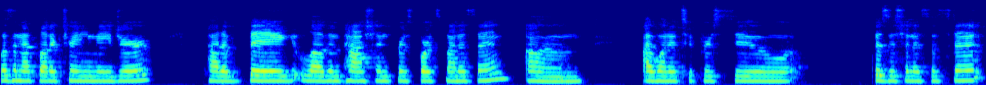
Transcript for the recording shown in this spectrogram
was an athletic training major had a big love and passion for sports medicine. Um, I wanted to pursue physician assistant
